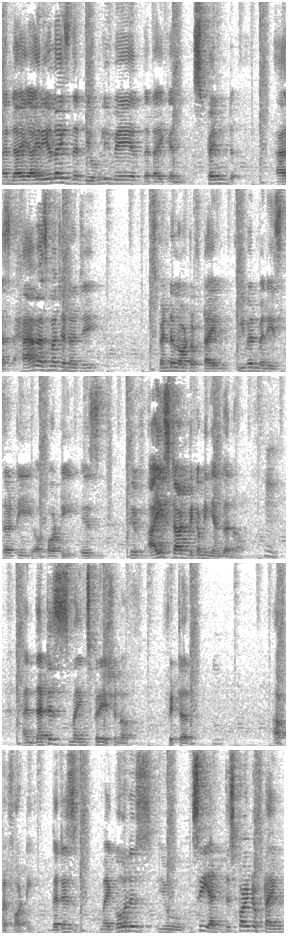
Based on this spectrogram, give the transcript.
And I, I realized that the only way that I can spend as have as much energy, spend a lot of time, even when he's 30 or 40, is if I start becoming younger now. Hmm. And that is my inspiration of fitter hmm. after 40 that is my goal is you see at this point of time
